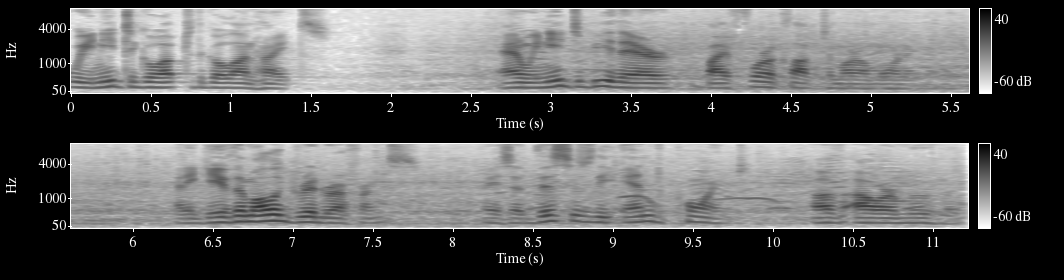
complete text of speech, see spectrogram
we need to go up to the Golan Heights. And we need to be there by 4 o'clock tomorrow morning. And he gave them all a grid reference. And he said, This is the end point of our movement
